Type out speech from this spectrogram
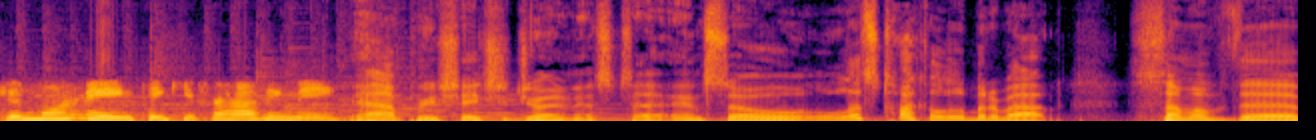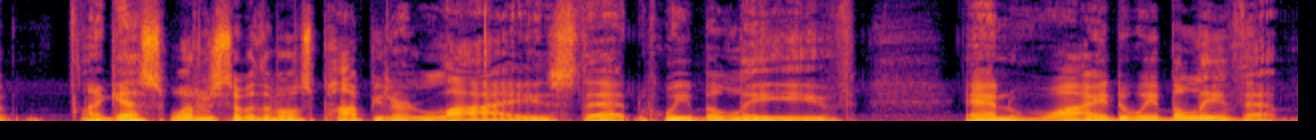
Good morning. Thank you for having me. Yeah, I appreciate you joining us. To, and so let's talk a little bit about some of the, I guess, what are some of the most popular lies that we believe and why do we believe them?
